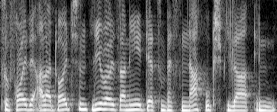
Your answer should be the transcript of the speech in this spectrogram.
zur Freude aller Deutschen. Leroy Sané, der zum besten Nachwuchsspieler in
